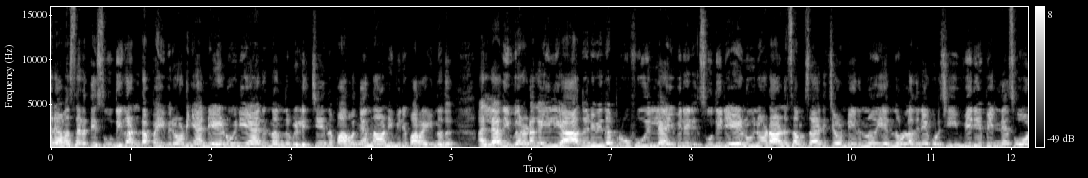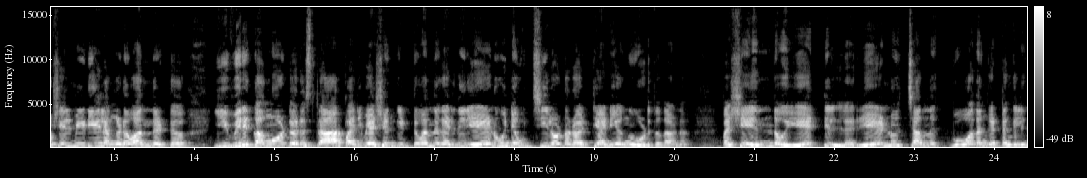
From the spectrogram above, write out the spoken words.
ഒരു അവസരത്തിൽ സുതി കണ്ടപ്പോൾ ഇവരോട് ഞാൻ രേണുവിനെയായിരുന്നു അന്ന് വിളിച്ചതെന്ന് പറഞ്ഞെന്നാണ് ഇവർ പറയുന്നത്. അല്ലാതെ ഇവരുടെ കയ്യിൽ യാതൊരുവിധ പ്രൂഫും ഇല്ല. ഇവർ സുതി രേണുവിനോടാണ് സംസാരിച്ചുകൊണ്ടിരുന്നത് എന്നുള്ളതിനെ കുറിച്ച് ഇവർ പിന്നെ സോഷ്യൽ മീഡിയയിൽ അങ്ങോട്ട് വന്നിട്ട് ഇവർക്ക് അങ്ങോട്ട് ഒരു സ്റ്റാർ പരിവേഷം കിട്ടുമെന്ന് കരുതി രേണുവിന്റെ ഉച്ചിയിലോട്ട് ഒരൊറ്റ അടി അങ്ങ് കൊടുത്തതാണ്. പക്ഷെ എന്തോ ഏറ്റില്ല. രേണു ചന്ന് ബോധം കെട്ടെങ്കിലും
